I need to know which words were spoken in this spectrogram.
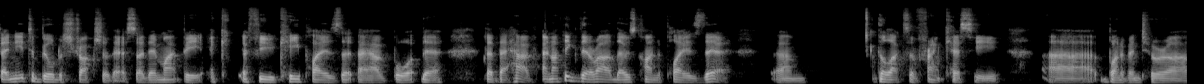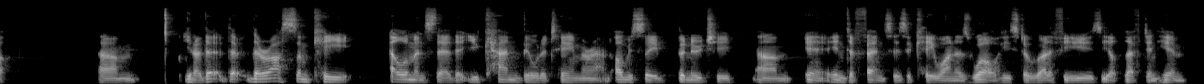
they need to build a structure there. So there might be a, a, few key players that they have bought there that they have, and I think there are those kind of players there. Um, the likes of Franck Kessie, uh, Bonaventura. Um, you know, there, there, there, are some key elements there that you can build a team around. Obviously, Bonucci um, in, in defence is a key one as well. He's still got a few years left in him,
